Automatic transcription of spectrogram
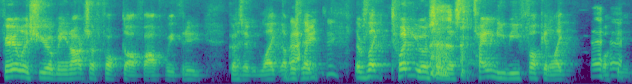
fairly sure me and Archer fucked off halfway through because it like there was like there was like twenty of us in this tiny wee fucking like fucking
